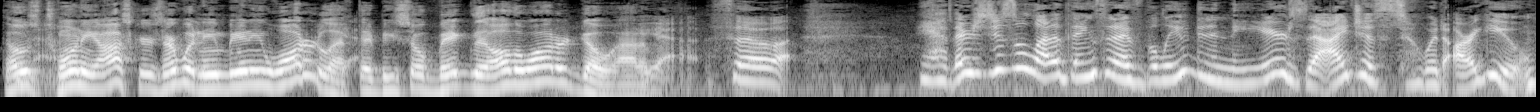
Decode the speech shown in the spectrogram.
Those 20 Oscars, there wouldn't even be any water left. They'd be so big that all the water'd go out of them. Yeah. So, yeah, there's just a lot of things that I've believed in in the years that I just would argue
